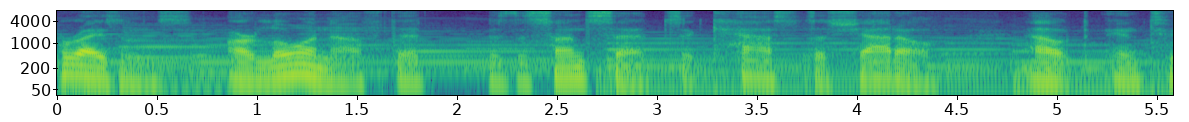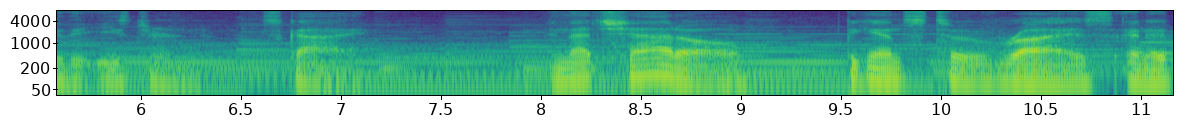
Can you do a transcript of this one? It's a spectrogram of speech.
horizons are low enough that as the sun sets, it casts a shadow out into the eastern sky. And that shadow begins to rise, and it,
